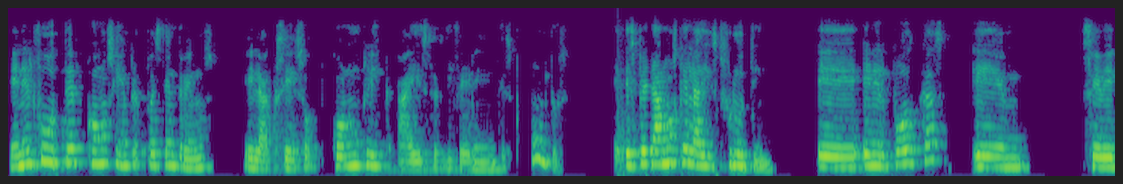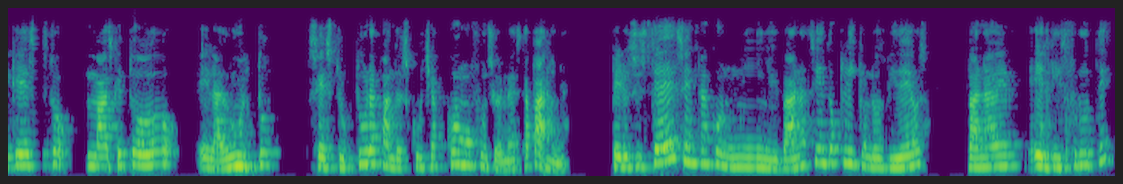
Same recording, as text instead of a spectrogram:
En el footer, como siempre, pues tendremos el acceso con un clic a estos diferentes puntos. Esperamos que la disfruten. Eh, en el podcast em, se ve que esto, más que todo, el adulto se estructura cuando escucha cómo funciona esta página. Pero si ustedes entran con un niño y van haciendo clic en los videos, van a ver el disfrute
